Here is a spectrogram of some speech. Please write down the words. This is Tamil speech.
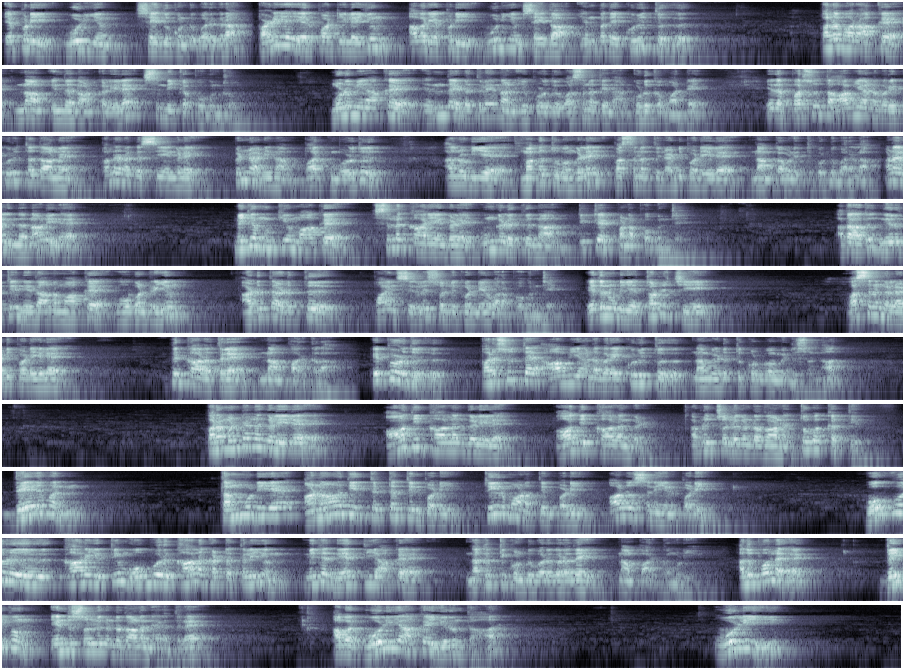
எப்படி ஊழியம் செய்து கொண்டு வருகிறார்? பழைய ஏற்பாட்டிலேயும் அவர் எப்படி ஊழியம் செய்தார் என்பதை குறித்து பலவாறாக நாம் இந்த நாட்களிலே சிந்திக்கப் போகின்றோம். முழுமையாக எந்த இடத்திலே நான் இப்பொழுது வசனத்தை நான் கொடுக்க மாட்டேன். இந்த பரிசுத்த ஆவியானவரை குறித்ததான பல ரகசியங்களை பின்னாடி நாம் பார்க்கும் பொழுது அதனுடைய மகத்துவங்களை வசனத்தின் அடிப்படையில் நாம் கவனித்துக் கொண்டு வரலாம். ஆனால் இந்த நாளில் மிக முக்கியமாக சில காரியங்களை உங்களுக்கு நான் டிக்டேட் பண்ண போகின்றேன். அதாவது நிறுத்தி நிதானமாக ஒவ்வொன்றையும் அடுத்து அடுத்து பாயிண்ட்ஸுகளை சொல்லிக்கொண்டே வரப்போகின்றேன். இதனுடைய தொடர்ச்சியை வசனங்கள் அடிப்படையில் பிற்காலத்தில் நாம் பார்க்கலாம். இப்பொழுது பரிசுத்த ஆவியானவரை குறித்து நாம் எடுத்துக்கொள்வோம் என்று சொன்னால் பரமண்டலங்களிலே ஆதி காலங்களிலே ஆதி காலங்கள் அப்படின்னு சொல்லுகின்றதான துவக்கத்தில் தேவன் தம்முடைய அனாதி திட்டத்தின்படி தீர்மானத்தின்படி ஆலோசனையின்படி ஒவ்வொரு காரியத்தையும் ஒவ்வொரு காலகட்டத்திலையும் மிக நேர்த்தியாக நகர்த்தி கொண்டு வருகிறதை நாம் பார்க்க முடியும். அதுபோல தெய்வம் என்று சொல்லுகின்றதான நேரத்தில் அவர் ஒளியாக இருந்தார். ஒளி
